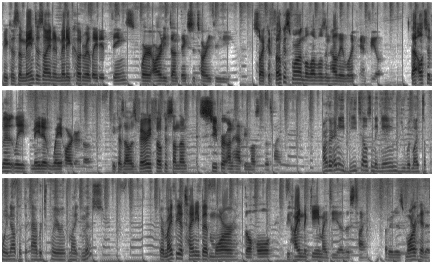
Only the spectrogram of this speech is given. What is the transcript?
because the main design and many code related things were already done thanks to Tori 3D, so I could focus more on the levels and how they look and feel. That ultimately made it way harder though, because I was very focused on them and super unhappy most of the time. Are there any details in the game you would like to point out that the average player might miss? There might be a tiny bit more the whole behind the game idea this time but it is more hidden.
